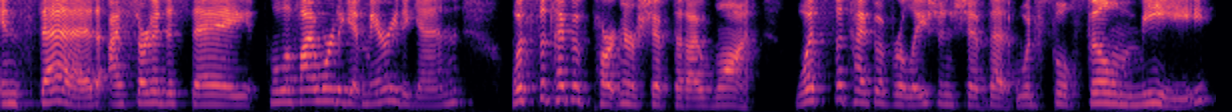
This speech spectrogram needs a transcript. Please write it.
instead, I started to say, well, if I were to get married again, what's the type of partnership that I want? What's the type of relationship that would fulfill me?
